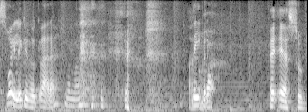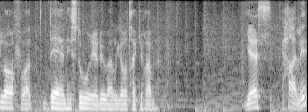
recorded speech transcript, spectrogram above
så ille kunne det jo ikke være. Men det gikk bra. Jeg er så glad for at det er en historie du velger å trekke frem. Yes, herlig.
